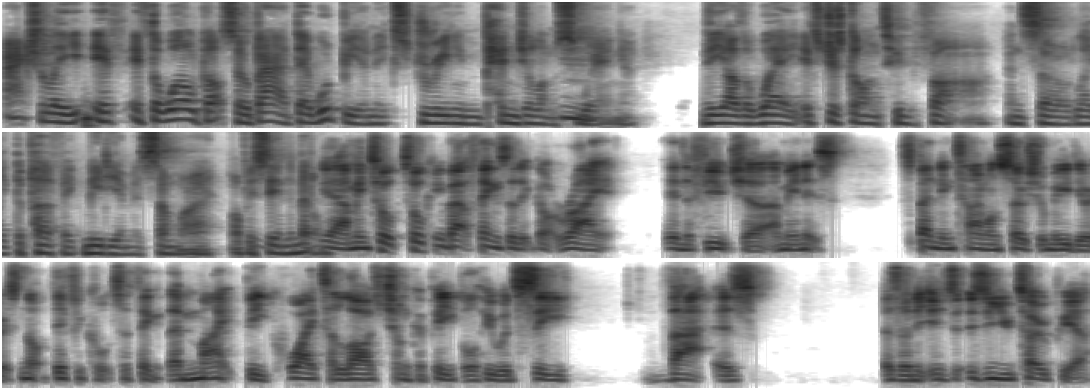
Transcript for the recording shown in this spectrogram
actually, if if the world got so bad, there would be an extreme pendulum hmm. swing the other way. It's just gone too far. And so like the perfect medium is somewhere obviously in the middle. Yeah, I mean, talk, talking about things that it got right in the future. I mean, it's spending time on social media. It's not difficult to think there might be quite a large chunk of people who would see that as as, an, as, as a utopia,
